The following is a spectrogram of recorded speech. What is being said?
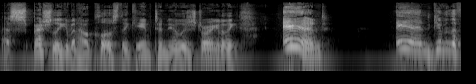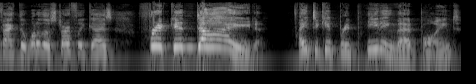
especially given how close they came to nearly destroying everything. And and given the fact that one of those Starfleet guys freaking died. I hate to keep repeating that point.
